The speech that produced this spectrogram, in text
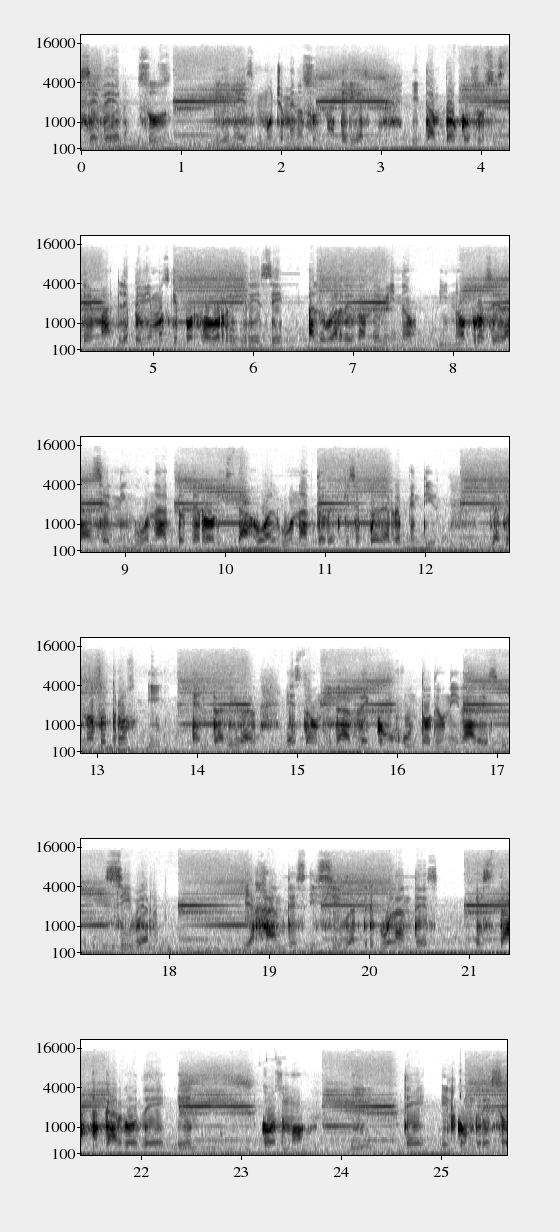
ceder sus mucho menos sus materias y tampoco su sistema. Le pedimos que por favor regrese al lugar de donde vino y no proceda a hacer ningún acto terrorista o algún acto del que se pueda arrepentir, ya que nosotros y en realidad esta unidad de conjunto de unidades ciber viajantes y cibertripulantes está a cargo de el Cosmo y de el Congreso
